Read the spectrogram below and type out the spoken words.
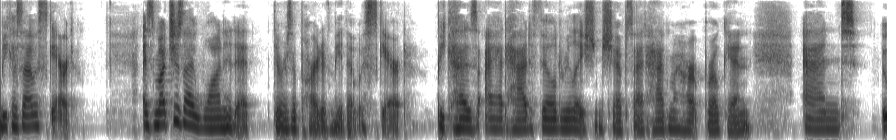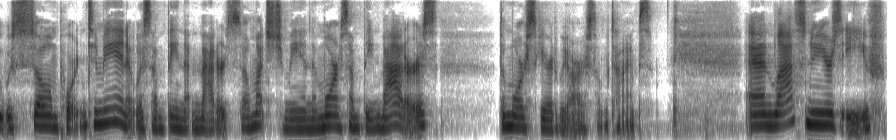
because I was scared. As much as I wanted it, there was a part of me that was scared because I had had failed relationships. I'd had my heart broken and it was so important to me. And it was something that mattered so much to me. And the more something matters, the more scared we are sometimes. And last New Year's Eve,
